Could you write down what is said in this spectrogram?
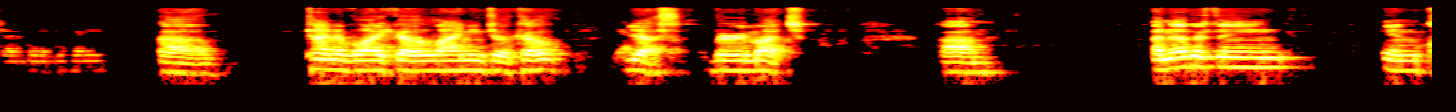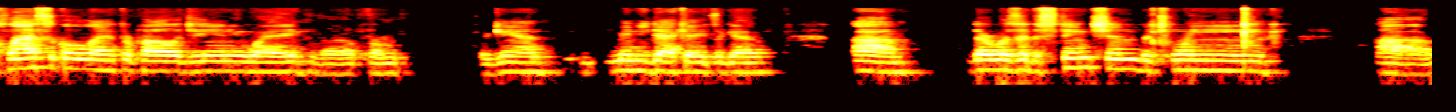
Sure, can you hear you? Uh, kind of like aligning to a. Yeah. Yes, very much. Um, another thing in classical anthropology, anyway, uh, from again many decades ago, um, there was a distinction between uh,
